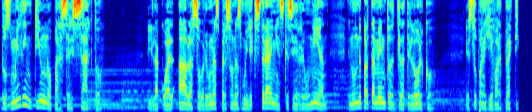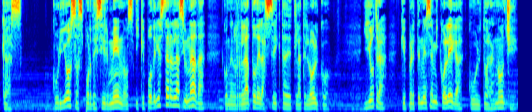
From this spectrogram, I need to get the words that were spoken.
2021 para ser exacto, y la cual habla sobre unas personas muy extrañas que se reunían en un departamento de Tlatelolco, esto para llevar prácticas curiosas por decir menos y que podría estar relacionada con el relato de la secta de Tlatelolco, y otra que pertenece a mi colega Culto a la Noche,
